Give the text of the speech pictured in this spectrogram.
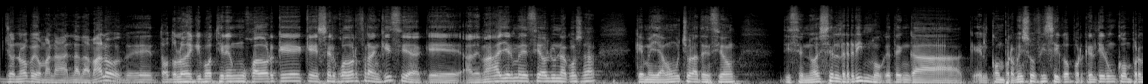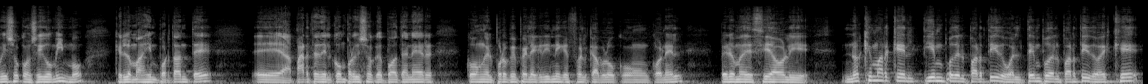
Yo no veo nada, malo. todos los equipos tienen un jugador que, es el jugador franquicia, que además ayer me decía Oli una cosa que me llamó mucho la atención. Dice, no es el ritmo que tenga el compromiso físico, porque él tiene un compromiso consigo mismo, que es lo más importante, eh, aparte del compromiso que pueda tener con el propio Pellegrini, que fue el que habló con, con él. Pero me decía Oli, no es que marque el tiempo del partido o el tiempo del partido, es que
